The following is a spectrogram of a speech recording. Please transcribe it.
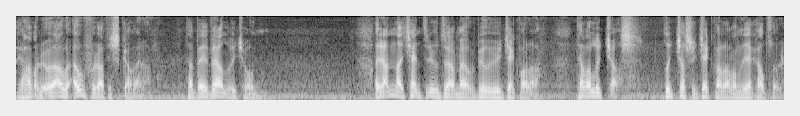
Ja, han var av av fiska var han. Det ble vel väl och hånden. En annan kjent utdra med å bo i Tjeckvara. Det var Lukas. Lukas och Tjeckvara var det jeg kallar.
